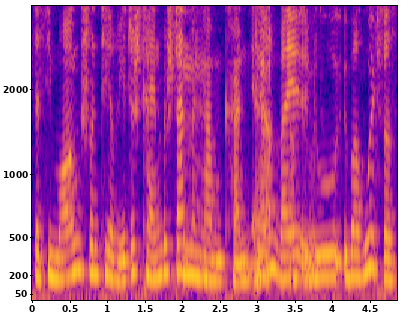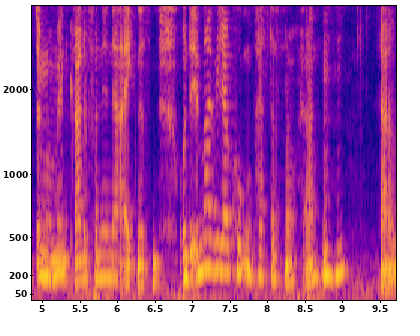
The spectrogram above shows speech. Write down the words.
dass die morgen schon theoretisch keinen Bestand mhm. mehr haben kann, ja, ja weil absolut. du überholt wirst im mhm. Moment gerade von den Ereignissen. Und immer wieder gucken, passt das noch, ja. Mhm ja,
